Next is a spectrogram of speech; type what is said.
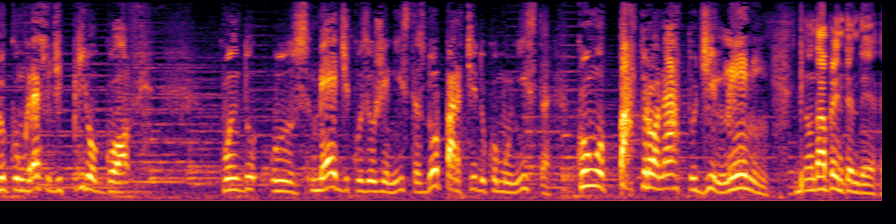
no Congresso de Pirogov, quando os médicos eugenistas do Partido Comunista, com o patronato de Lenin, Não dá pra entender.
